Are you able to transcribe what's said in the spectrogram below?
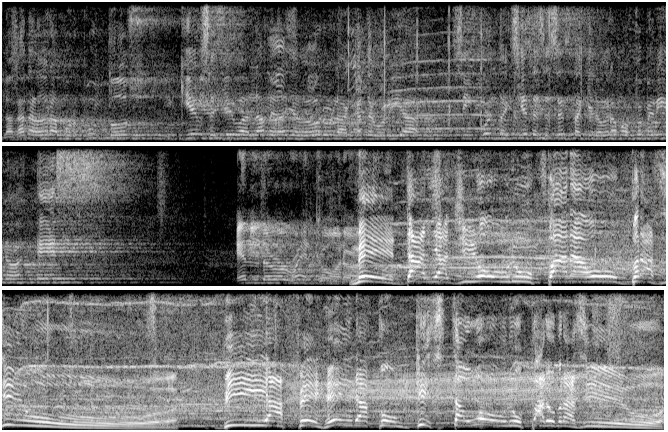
la ganadora por puntos y quien se lleva la medalla de oro en la categoría 57-60 kilogramos femenina es... Medalha de ouro para o Brasil! Bia Ferreira conquista o ouro para o Brasil!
